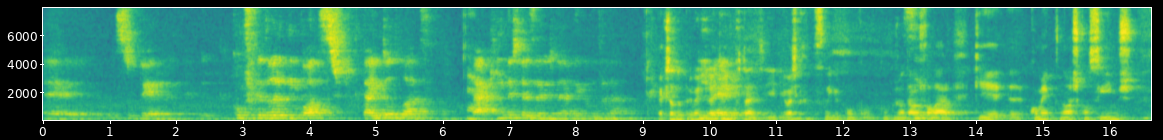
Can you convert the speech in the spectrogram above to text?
uh, super convocadora de hipóteses, porque está em todo lado. É. Está aqui nas traseiras da Avenida da Liberdade. A questão do primeiro direito é importante e eu acho que se liga com, com, com o que o João estava Sim. a falar, que é como é que nós conseguimos, uh,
